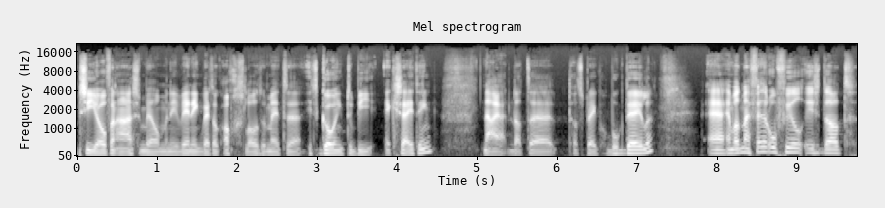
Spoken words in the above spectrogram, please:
CEO van ASML, meneer Wenning, werd ook afgesloten met It's going to be exciting. Nou ja, dat, uh, dat spreekt wel boekdelen. Uh, en wat mij verder opviel is dat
